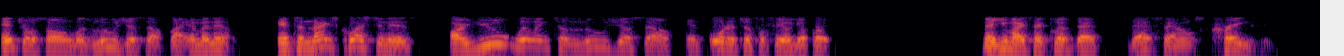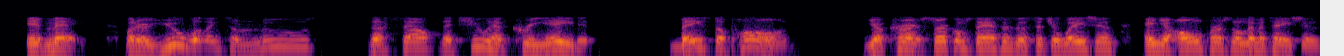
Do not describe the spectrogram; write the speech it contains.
intro song was Lose Yourself by Eminem. And tonight's question is Are you willing to lose yourself in order to fulfill your purpose? Now you might say, Cliff, that that sounds crazy. It may, but are you willing to lose the self that you have created based upon your current circumstances and situations and your own personal limitations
